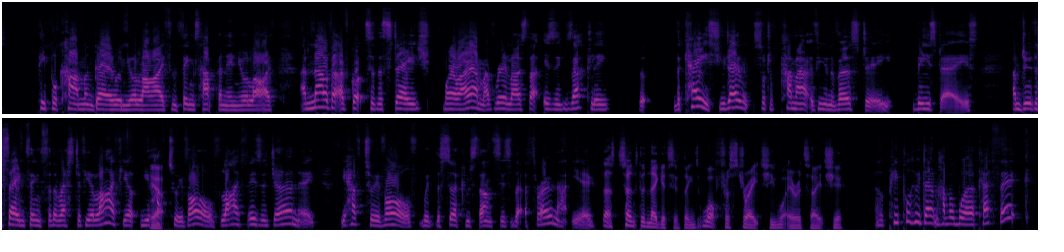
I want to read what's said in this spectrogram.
people come and go in your life and things happen in your life. And now that I've got to the stage where I am, I've realized that is exactly the, the case. You don't sort of come out of university these days and do the same thing for the rest of your life. You, you yeah. have to evolve. Life is a journey. You have to evolve with the circumstances that are thrown at you. Let's turn to the negative things. What frustrates you? What irritates you? Oh, people who don't have a work ethic,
